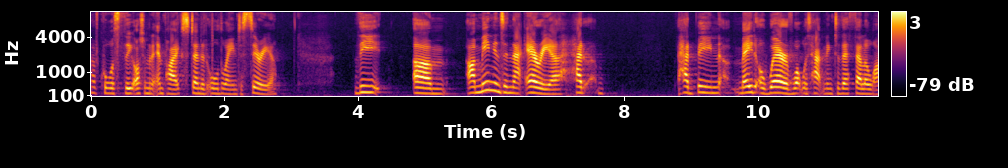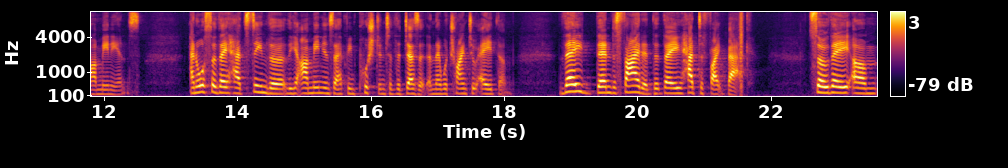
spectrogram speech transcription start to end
of course, the Ottoman Empire extended all the way into Syria, the um, Armenians in that area had had been made aware of what was happening to their fellow Armenians. And also, they had seen the, the Armenians that had been pushed into the desert and they were trying to aid them. They then decided that they had to fight back. So they um,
